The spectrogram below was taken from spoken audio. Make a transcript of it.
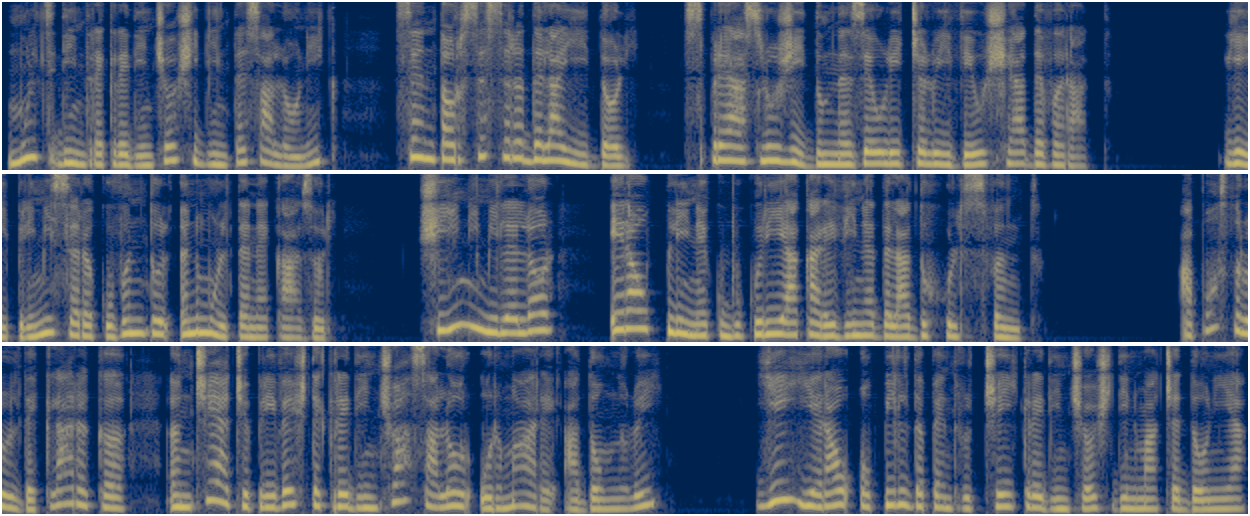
Mulți dintre credincioșii din Tesalonic se întorseseră de la idoli spre a sluji Dumnezeului celui viu și adevărat. Ei primiseră cuvântul în multe necazuri și inimile lor erau pline cu bucuria care vine de la Duhul Sfânt. Apostolul declară că, în ceea ce privește credincioasa lor urmare a Domnului, ei erau o pildă pentru cei credincioși din Macedonia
